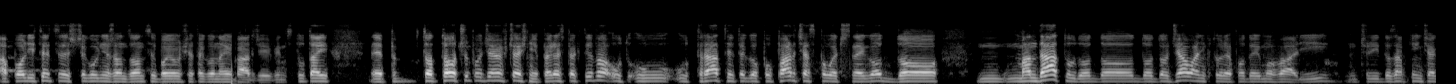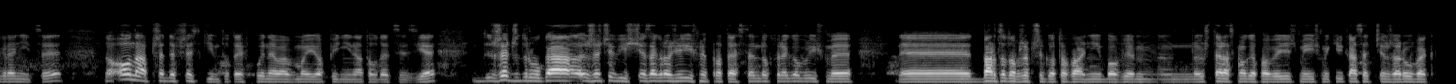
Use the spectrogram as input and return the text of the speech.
a politycy, szczególnie rządzący, boją się tego najbardziej. Więc tutaj e, to, to o czym powiedziałem wcześniej, perspektywa utraty tego poparcia społecznego do mandatu, do, do, do, do działań, które podejmowali, czyli do zamknięcia granicy, no ona przede wszystkim tutaj wpłynęła w mojej opinii na tą decyzję. Rzecz druga, rzeczywiście zagroziliśmy protestem, do którego byliśmy e, bardzo dobrze przygotowani, bowiem no już teraz mogę powiedzieć, mieliśmy kilkaset ciężarówek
